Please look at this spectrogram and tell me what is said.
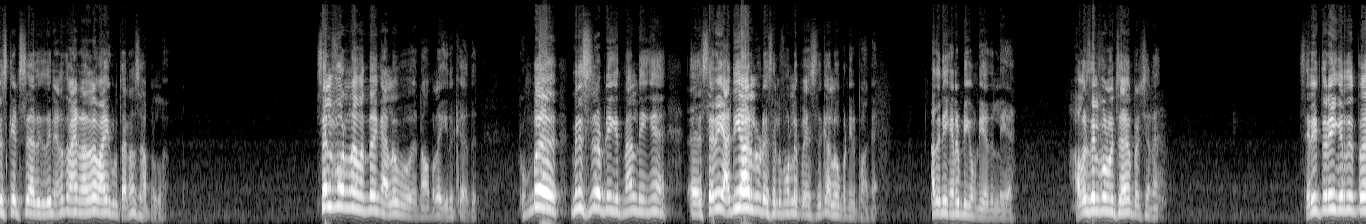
பிஸ்கெட்ஸ் அதுக்கு இதுன்னு என்னத்தை வாங்கி அதெல்லாம் வாங்கி கொடுத்தாருன்னா சாப்பிட்லாம். செல்ஃபோன்லாம் வந்து எங்கள் அளவு நார்மலாக இருக்காது. ரொம்ப மினிஸ்டர் அப்படிங்கிறதுனால நீங்கள் சரி அதிகாரிகளுடைய செல்ஃபோனில் பேசுறதுக்கு அலோவ் பண்ணியிருப்பாங்க அதை நீங்கள் கண்டுபிடிக்க முடியாது இல்லையா? அவர் செல்ஃபோன் வச்சாலும் பிரச்சனை. சிறைத்துறைங்கிறது இப்போ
